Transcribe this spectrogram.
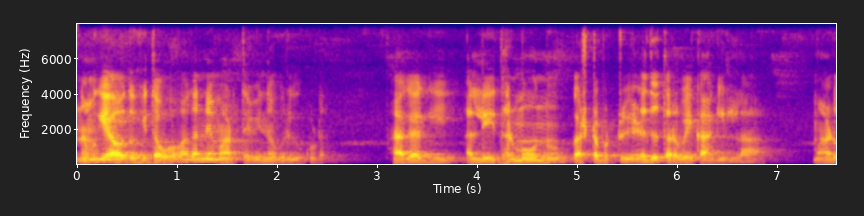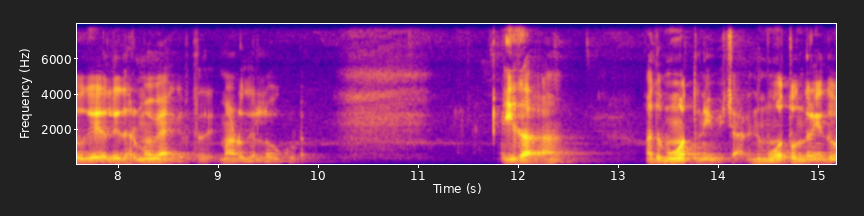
ನಮಗೆ ಯಾವುದು ಹಿತವೋ ಅದನ್ನೇ ಮಾಡ್ತೇವೆ ಇನ್ನೊಬ್ಬರಿಗೂ ಕೂಡ. ಹಾಗಾಗಿ ಅಲ್ಲಿ ಧರ್ಮವನ್ನು ಕಷ್ಟಪಟ್ಟು ಎಳೆದು ತರಬೇಕಾಗಿಲ್ಲ. ಮಾಡುವುದೇ ಅಲ್ಲಿ ಧರ್ಮವೇ ಆಗಿರ್ತದೆ, ಮಾಡುವುದೆಲ್ಲವೂ ಕೂಡ. ಈಗ ಅದು ಮೂವತ್ತನೇ ವಿಚಾರ, ಇನ್ನು ಮೂವತ್ತೊಂದನೇದು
